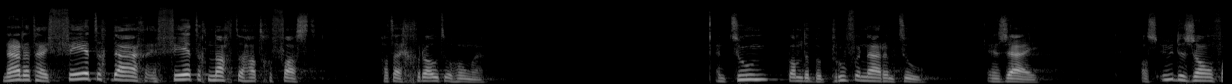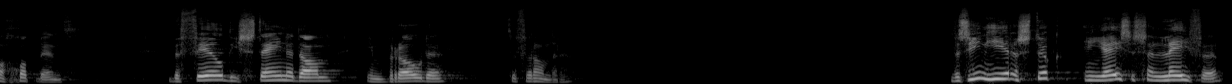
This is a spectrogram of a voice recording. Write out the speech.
Nadat hij 40 dagen en 40 nachten had gevast, had hij grote honger. En toen kwam de beproever naar hem toe en zei: Als u de zoon van God bent, beveel die stenen dan in broden te veranderen. We zien hier een stuk in Jezus zijn leven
